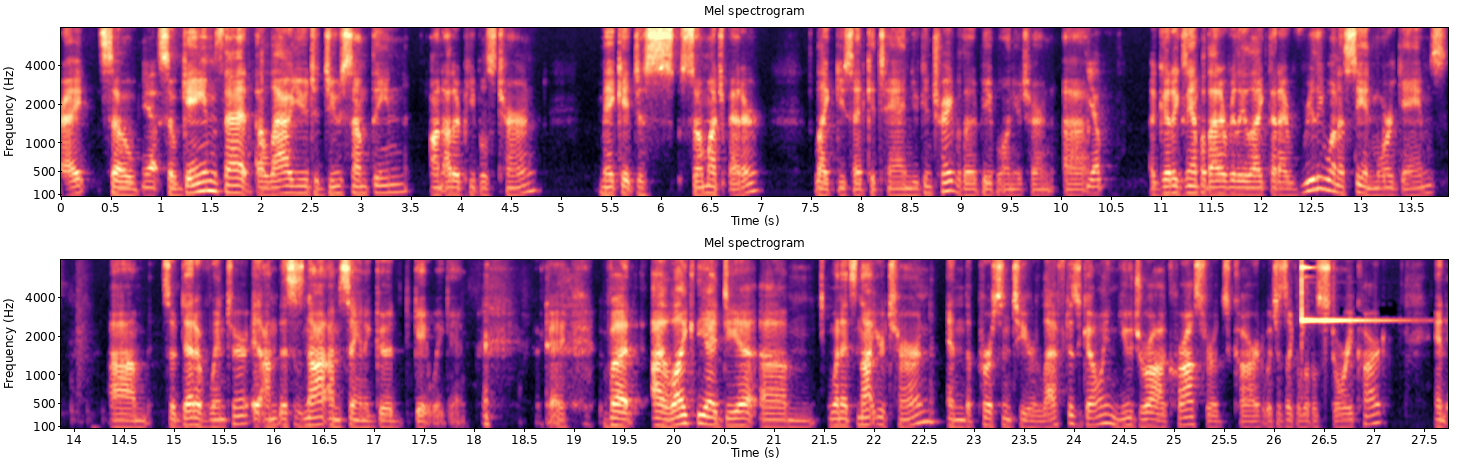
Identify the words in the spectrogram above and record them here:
right so Yep. so games that allow you to do something on other people's turn make it just so much better like you said catan you can trade with other people on your turn uh, yep. a good example that I really like that I really want to see in more games. Um, so Dead of Winter. it- um, this is not I'm saying a good gateway game, okay? But I like the idea um, when it's not your turn and the person to your left is going, you draw a crossroads card, which is like a little story card. And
